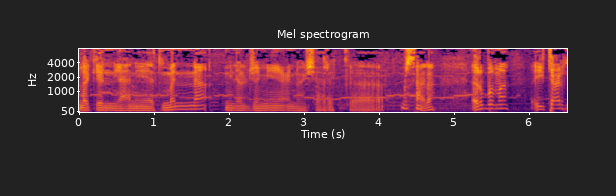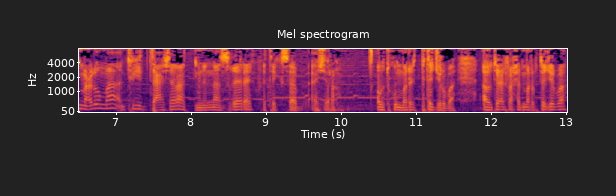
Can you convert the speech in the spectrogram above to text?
لكن يعني أتمنى من الجميع أنه يشارك آه، رسالة. ربما تعرف معلومة تفيد عشرات من الناس غيرك فتكسب أجرهم. أو تكون مريت بتجربة أو تعرف أحد مر بتجربة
